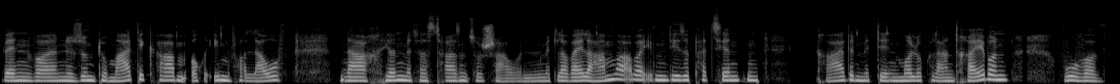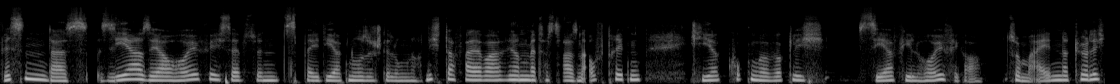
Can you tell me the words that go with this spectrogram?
wenn wir eine Symptomatik haben, auch im Verlauf nach Hirnmetastasen zu schauen. Mittlerweile haben wir aber eben diese Patienten, gerade mit den molekularen Treibern, wo wir wissen, dass sehr, sehr häufig, selbst wenn es bei Diagnosestellung noch nicht der Fall war, Hirnmetastasen auftreten. Hier gucken wir wirklich sehr viel häufiger. Zum einen natürlich,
